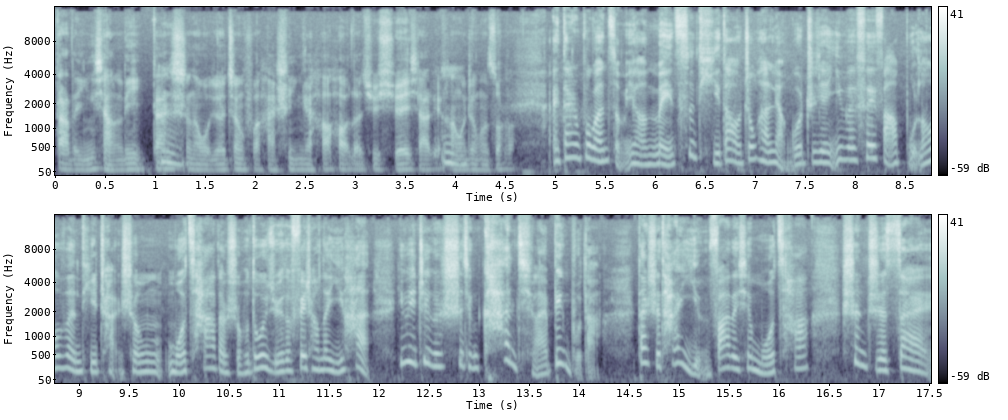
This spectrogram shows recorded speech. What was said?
大的影响力。但是呢，我觉得政府还是应该好好的去学一下这个韩国政府做法。哎，但是不管怎么样，每次提到中韩两国之间间因为非法捕捞问题产生摩擦的时候，都会觉得非常的遗憾，因为这个事情看起来并不大，但是它引发的一些摩擦，甚至在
